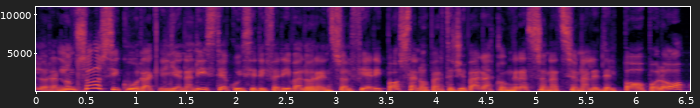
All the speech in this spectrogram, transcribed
Allora, non sono sicura che gli analisti a cui si riferiva Lorenzo Alfieri possano partecipare al Congresso Nazionale del Popolo,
